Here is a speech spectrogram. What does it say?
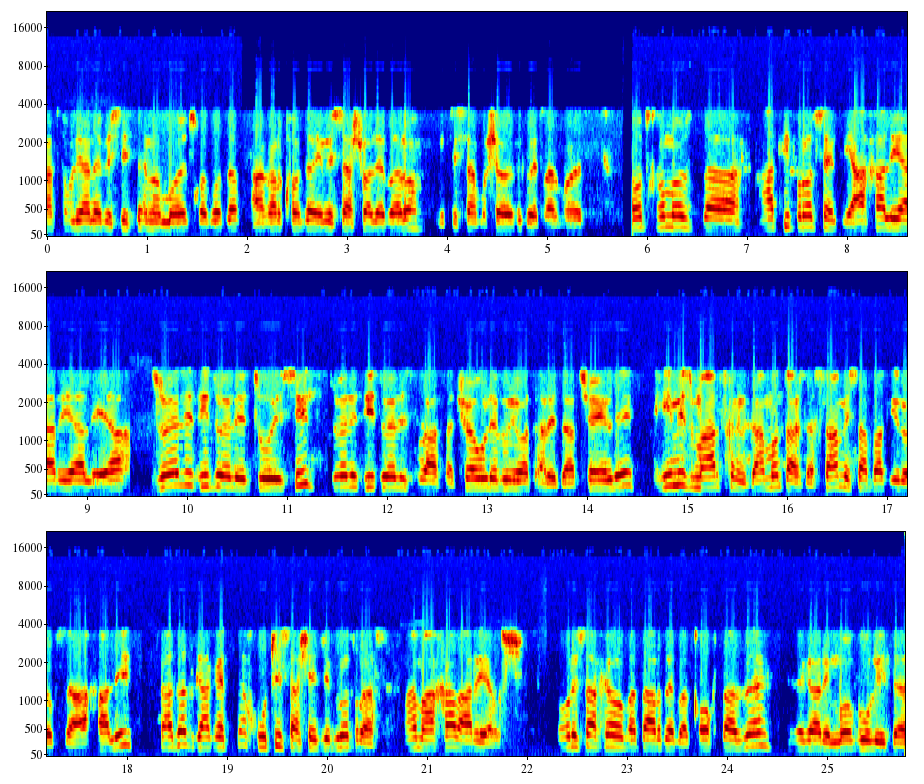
გათოვლიანების სისტემა მოეწყობოდა, აღარ ქონდა იმის საშუალება, რომ მიწის სამუშაოები გვეწარმოებოდა. 90% ახალი არეალია ძველი დიდველი თუ ისიც, ძველი დიდველის ტრასა ჩვეულებრივად არის დარჩენილი. იმის მარცხნივ დამონტაჟდა სამი საბაგიროქს და ახალი, სადაც გაკეთდა ხუთი საშეჯიბრო ტრასა ამ ახალ არეალში. ორი სახეობა ტარდება კოქტაზე, ეგ არის მოგული და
